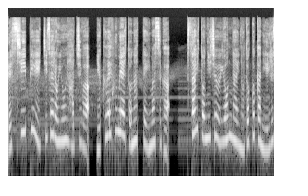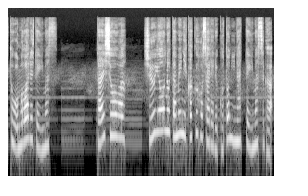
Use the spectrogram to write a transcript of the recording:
SCP-1048 は行方不明となっていますが、サイト24内のどこかにいると思われています。対象は、収容のために確保されることになっていますが、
